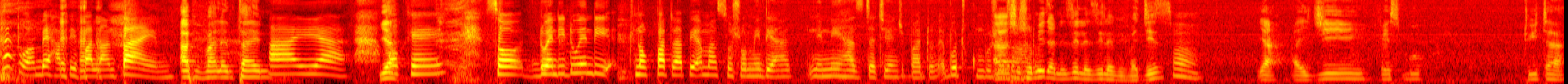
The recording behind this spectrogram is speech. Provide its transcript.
Tuambie happy Valentine. happy valentine Ah, Yeah. yeah. Okay. So Dwendi Dwendi tunakupata wapi ama social media nini hazija change bado? Hebu tukumbushe. uh, social media ni zile zile vivajiz Mm. yeah ig facebook twitter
